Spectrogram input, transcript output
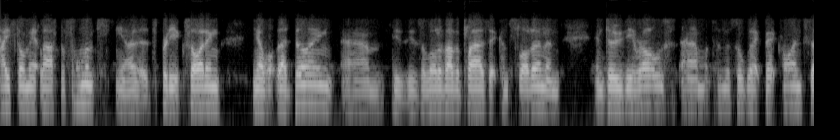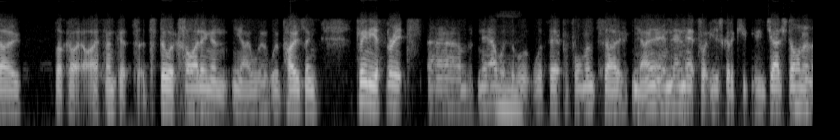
based on that last performance, you know, it's pretty exciting. You know what they're doing. Um, there's, there's, a lot of other players that can slot in and and do their roles um, within the All Black backline. So look, I, I, think it's it's still exciting, and you know we're, we're posing plenty of threats um, now with mm. with that performance. So you know, and, and that's what you just got to keep getting judged on, and,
